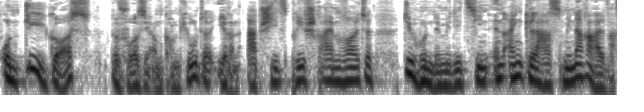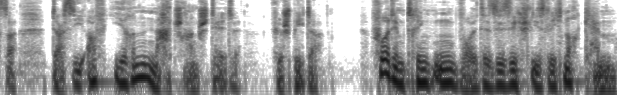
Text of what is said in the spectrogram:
Und die goss, bevor sie am Computer ihren Abschiedsbrief schreiben wollte, die Hundemedizin in ein Glas Mineralwasser, das sie auf ihren Nachtschrank stellte, für später. Vor dem Trinken wollte sie sich schließlich noch kämmen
